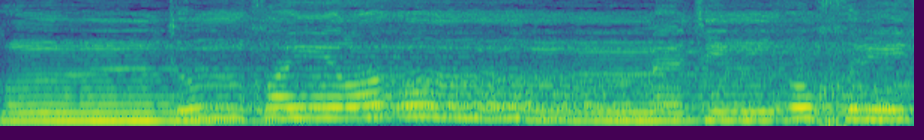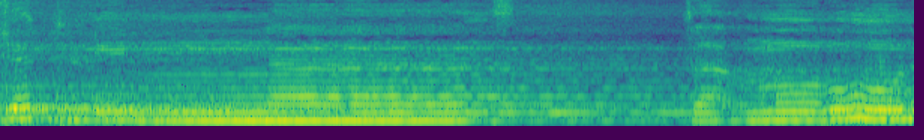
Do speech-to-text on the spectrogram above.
كنتم خير أمة أخرجت للناس تأمرون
